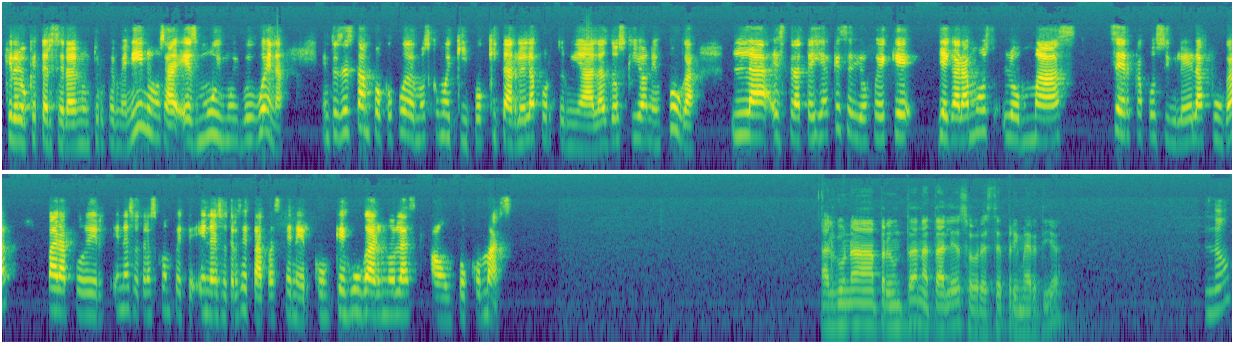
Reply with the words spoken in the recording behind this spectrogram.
creo que tercera en un tour femenino, o sea, es muy, muy, muy buena. Entonces tampoco podemos como equipo quitarle la oportunidad a las dos que iban en fuga. La estrategia que se dio fue que llegáramos lo más cerca posible de la fuga para poder en las otras, en las otras etapas tener con qué jugárnoslas a un poco más. ¿Alguna pregunta, Natalia, sobre este primer día? No,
